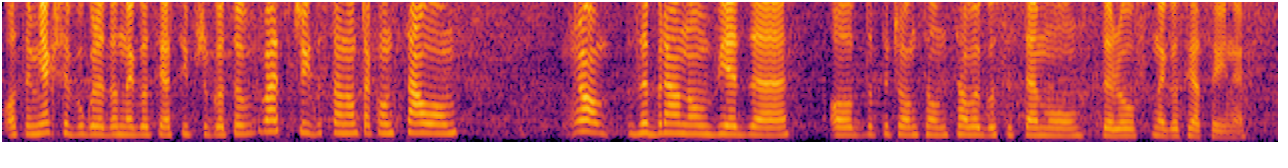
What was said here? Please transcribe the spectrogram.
o tym, jak się w ogóle do negocjacji przygotowywać, czyli dostaną taką całą no, zebraną wiedzę o, dotyczącą całego systemu stylów negocjacyjnych.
